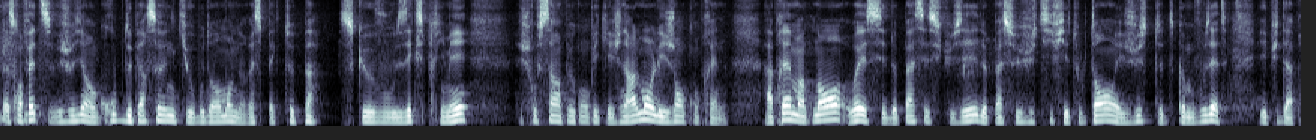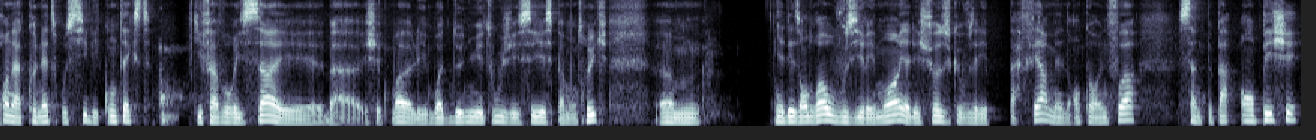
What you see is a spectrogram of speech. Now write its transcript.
Parce qu'en fait, je veux dire, un groupe de personnes qui, au bout d'un moment, ne respectent pas ce que vous exprimez, je trouve ça un peu compliqué. Généralement, les gens comprennent. Après, maintenant, ouais, c'est de pas s'excuser, de pas se justifier tout le temps et juste être comme vous êtes. Et puis d'apprendre à connaître aussi les contextes qui favorisent ça. Et bah, je sais que moi, les boîtes de nuit et tout, j'ai essayé, c'est pas mon truc. Euh, il y a des endroits où vous irez moins, il y a des choses que vous n'allez pas faire, mais encore une fois, ça ne peut pas empêcher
